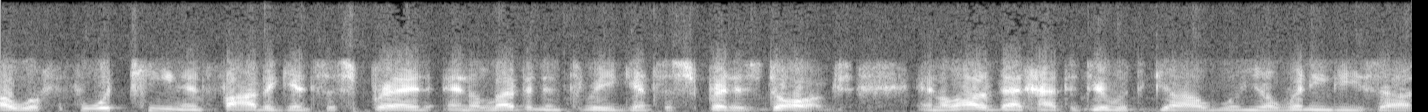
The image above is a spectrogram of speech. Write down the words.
uh, were 14 and five against the spread and 11 and three against the spread as dogs. And a lot of that had to do with uh, you know winning these uh,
